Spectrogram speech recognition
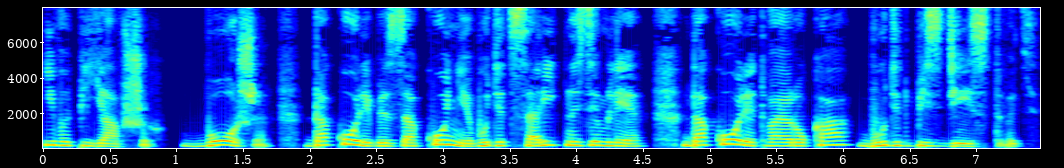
и вопиявших. «Боже, доколе беззаконие будет царить на земле, доколе твоя рука будет бездействовать?»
